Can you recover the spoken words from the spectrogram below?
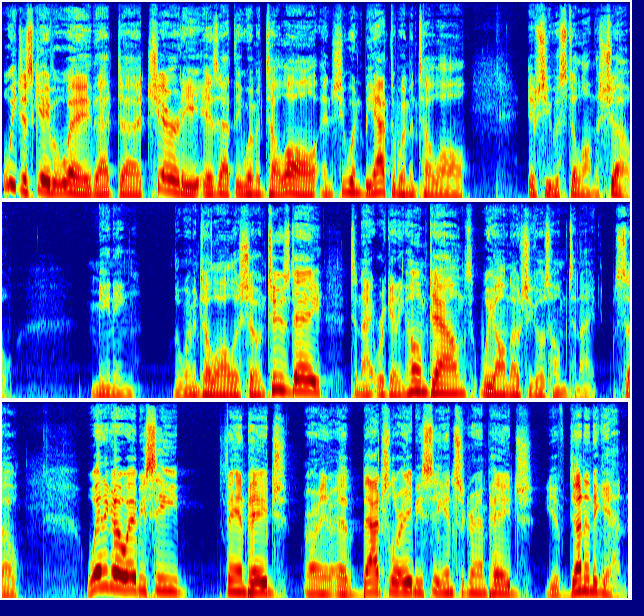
We just gave away that uh, Charity is at the Women Tell All, and she wouldn't be at the Women Tell All if she was still on the show. Meaning, the Women Tell All is shown Tuesday. Tonight we're getting hometowns. We all know she goes home tonight. So, way to go, ABC fan page, or uh, Bachelor ABC Instagram page. You've done it again.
